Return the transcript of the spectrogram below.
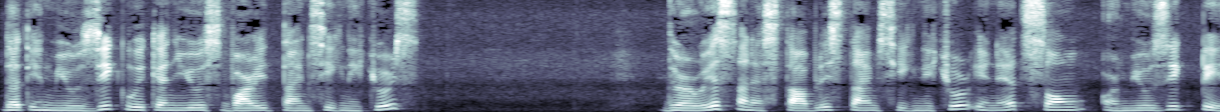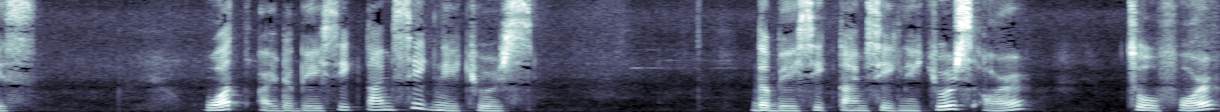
that in music we can use varied time signatures? There is an established time signature in each song or music piece. What are the basic time signatures? The basic time signatures are 2 4,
